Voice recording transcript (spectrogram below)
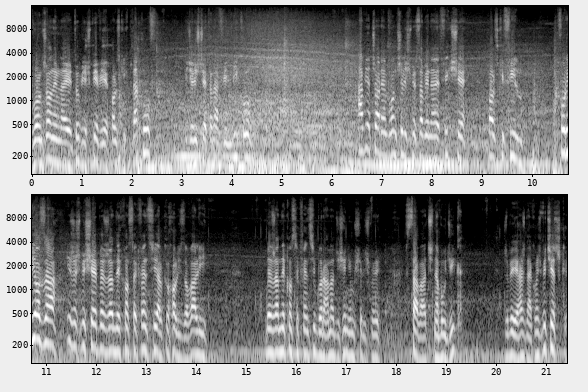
włączonym na YouTubie śpiewie polskich ptaków. Widzieliście to na filmiku. A wieczorem włączyliśmy sobie na Netflixie polski film Furioza i żeśmy się bez żadnych konsekwencji alkoholizowali. Bez żadnych konsekwencji, bo rano dzisiaj nie musieliśmy wstawać na budzik, żeby jechać na jakąś wycieczkę.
